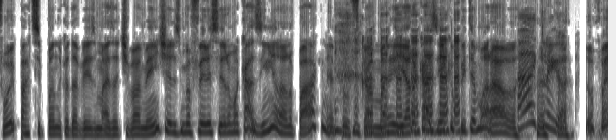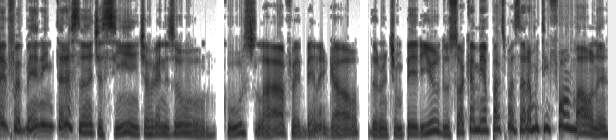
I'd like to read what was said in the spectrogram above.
foi participando cada vez mais ativamente, eles me ofereceram uma casinha lá no parque, né? Pra eu ficar mais. e era a casinha que o Peter morava. Ai, que legal. então foi, foi bem interessante, assim. A gente organizou um curso lá, foi bem legal durante um período período, só que a minha participação era muito informal, né?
